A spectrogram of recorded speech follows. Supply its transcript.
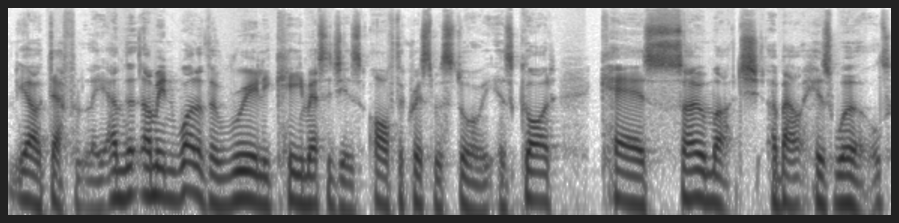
Yeah, definitely. And the, I mean, one of the really key messages of the Christmas story is God cares so much about his world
